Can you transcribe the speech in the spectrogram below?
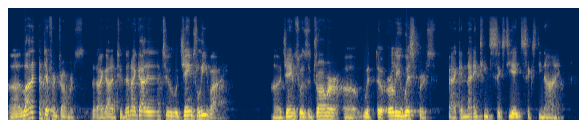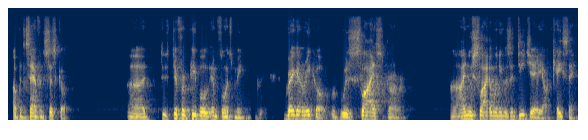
a lot of different drummers that I got into. Then I got into James Levi, uh, James was a drummer uh, with the early Whispers back in 1968 69 up in San Francisco. Uh, different people influenced me. Gregg Errico was Sly's drummer. Uh, I knew Sly when he was a DJ on KSAN,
